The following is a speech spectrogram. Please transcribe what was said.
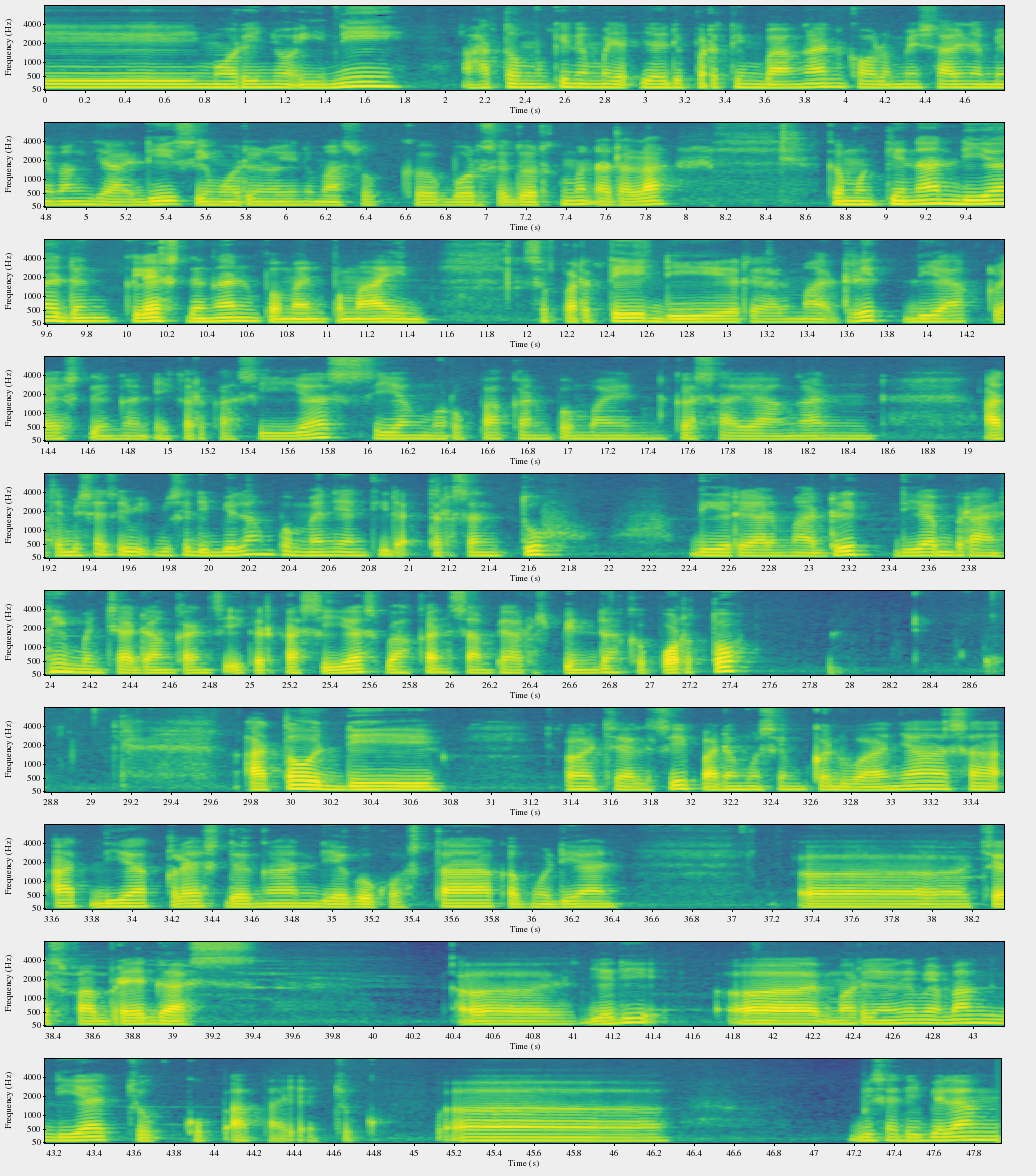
Mourinho ini atau mungkin yang menjadi pertimbangan kalau misalnya memang jadi si Mourinho ini masuk ke Borussia Dortmund adalah kemungkinan dia dan clash dengan pemain-pemain. Seperti di Real Madrid, dia clash dengan Iker Casillas yang merupakan pemain kesayangan atau bisa bisa dibilang pemain yang tidak tersentuh di Real Madrid. Dia berani mencadangkan si Iker Casillas bahkan sampai harus pindah ke Porto. Atau di uh, Chelsea pada musim keduanya saat dia clash dengan Diego Costa, kemudian uh, Cesc Fabregas. Uh, jadi uh, Mourinho ini memang dia cukup apa ya cukup uh, bisa dibilang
